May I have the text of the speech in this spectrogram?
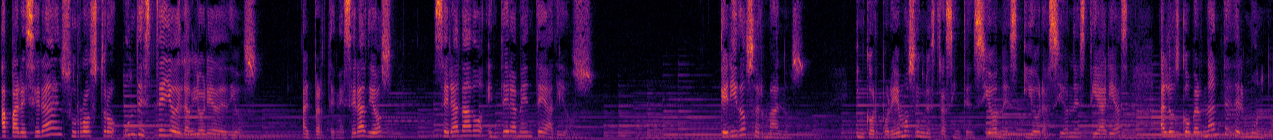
Aparecerá en su rostro un destello de la gloria de Dios. Al pertenecer a Dios, será dado enteramente a Dios. Queridos hermanos, incorporemos en nuestras intenciones y oraciones diarias a los gobernantes del mundo,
